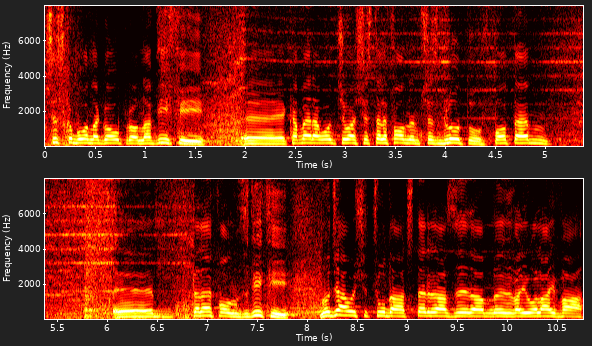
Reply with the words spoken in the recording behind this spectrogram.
Wszystko było na GoPro, na Wi-Fi. Y, Kamera łączyła się z telefonem przez Bluetooth. Potem telefon z Wi-Fi. No działy się cuda, cztery razy nam wywaliło live'a.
